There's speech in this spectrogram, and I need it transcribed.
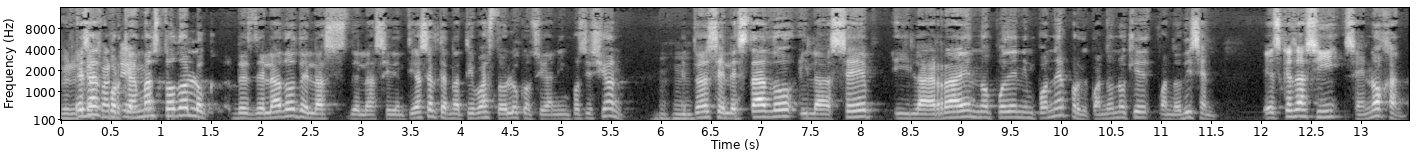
Pero esas porque además todo lo, desde el lado de las, de las identidades alternativas, todo lo consideran imposición. Entonces el Estado y la SEP y la RAE no pueden imponer porque cuando uno quiere, cuando dicen es que es así, se enojan.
